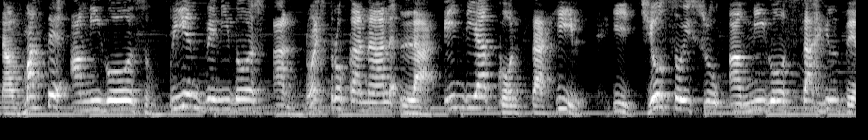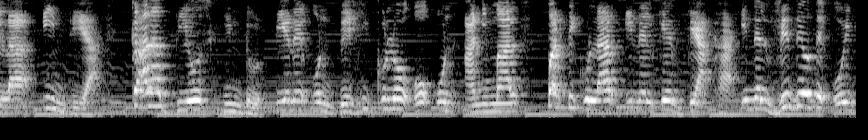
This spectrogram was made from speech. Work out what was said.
Namaste amigos, bienvenidos a nuestro canal La India con Sahil y yo soy su amigo Sahil de la India. Cada dios hindú tiene un vehículo o un animal particular en el que viaja. En el video de hoy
